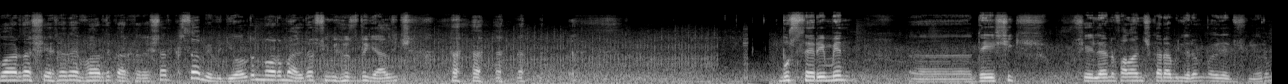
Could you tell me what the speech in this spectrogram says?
Bu arada şehre de vardık arkadaşlar. Kısa bir video oldu. Normaldir çünkü hızlı geldik. Bu serimin e, değişik şeylerini falan çıkarabilirim. Öyle düşünüyorum.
